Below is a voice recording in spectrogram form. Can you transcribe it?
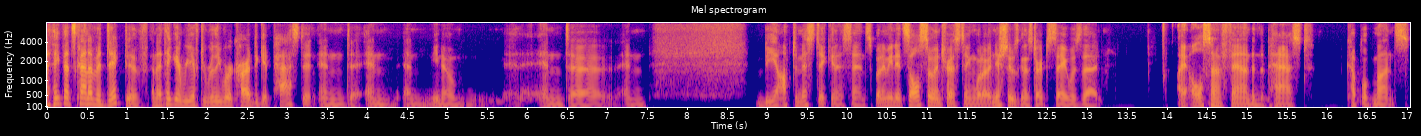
i think that's kind of addictive and i think we have to really work hard to get past it and and and you know and uh and be optimistic in a sense but i mean it's also interesting what i initially was going to start to say was that i also have found in the past couple of months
